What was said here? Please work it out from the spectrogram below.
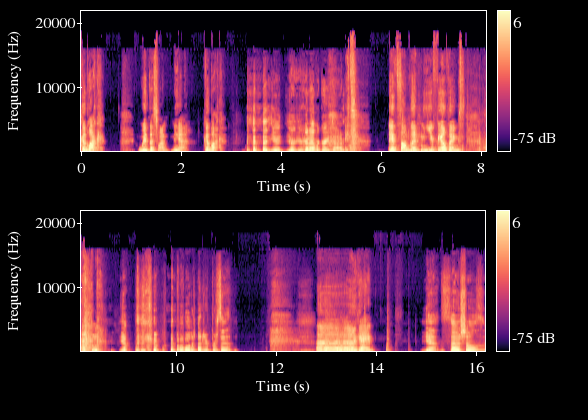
good luck with this one. Yeah, good luck. you're, you're you're gonna have a great time. It's it's something. You feel things. Yep, one hundred percent. uh, okay. Yeah, socials,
